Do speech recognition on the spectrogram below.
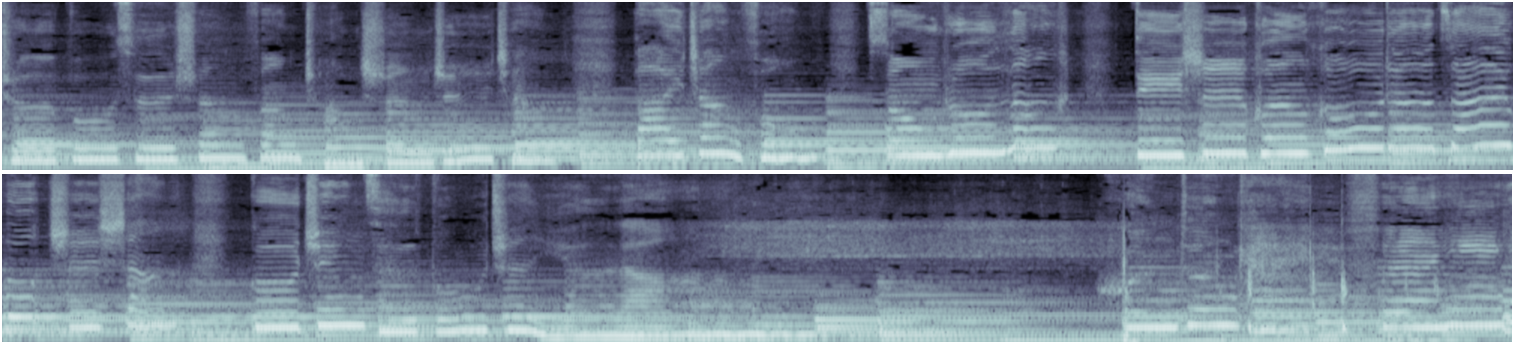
长久者不自生方长生之将。百丈峰，松如浪。地势坤厚德载物之象，故君子不争炎凉。混沌开，分阴阳，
